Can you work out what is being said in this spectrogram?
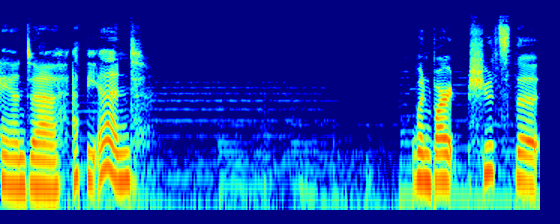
And uh, at the end, when Bart shoots the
